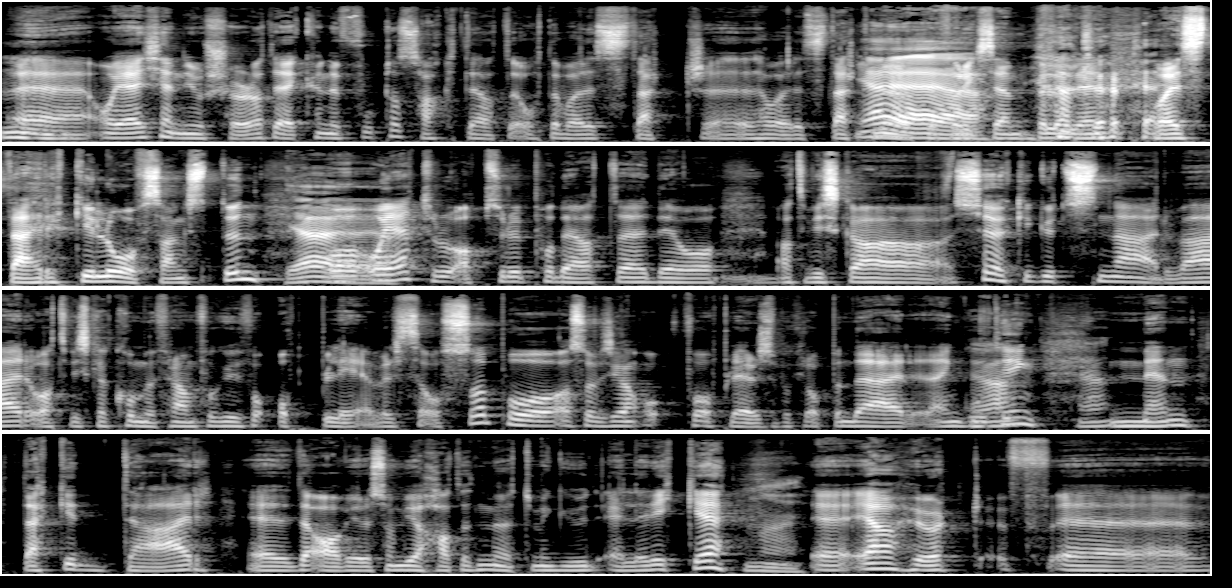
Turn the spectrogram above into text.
Mm. Eh, og jeg kjenner jo sjøl at jeg kunne fort ha sagt det at det, var et sterkt eh, møte, f.eks. eller det var en sterk lovsangstund. Yeah, yeah, yeah. Og, og jeg tror absolutt på det at, eh, det å, at vi skal søke Guds nærvær, og at vi skal komme fram for Gud for opplevelse også. På, altså Vi skal få opplevelse på kroppen, det er en god ting. Men det er ikke der eh, det avgjøres om vi har hatt et møte med Gud eller ikke. Eh, Jeg har hørt eh,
